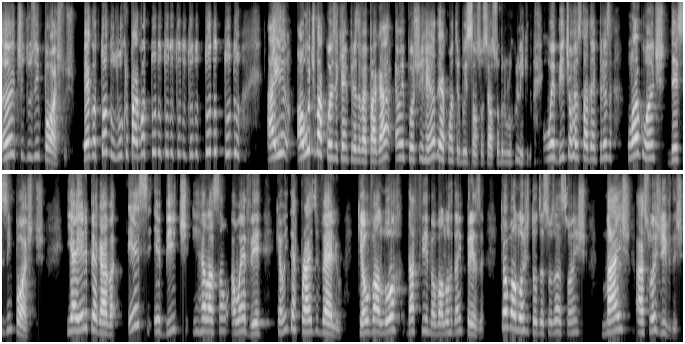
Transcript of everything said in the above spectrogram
antes dos impostos. Pegou todo o lucro, pagou tudo, tudo, tudo, tudo, tudo, tudo. Aí a última coisa que a empresa vai pagar é o imposto de renda e a contribuição social sobre o lucro líquido. O EBIT é o resultado da empresa logo antes desses impostos. E aí ele pegava esse EBIT em relação ao EV, que é o Enterprise Value, que é o valor da firma, é o valor da empresa, que é o valor de todas as suas ações mais as suas dívidas.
